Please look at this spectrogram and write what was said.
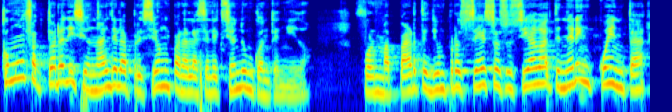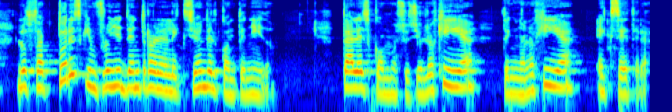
como un factor adicional de la presión para la selección de un contenido. Forma parte de un proceso asociado a tener en cuenta los factores que influyen dentro de la elección del contenido tales como sociología, tecnología, etc.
